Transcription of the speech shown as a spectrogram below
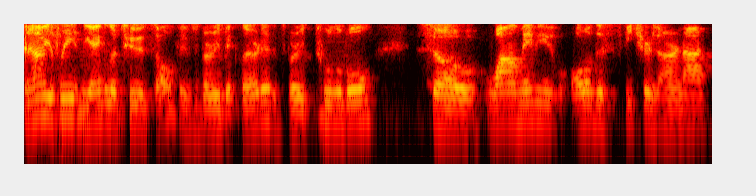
and obviously, the Angular 2 itself is very declarative. It's very toolable. So while maybe all of these features are not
